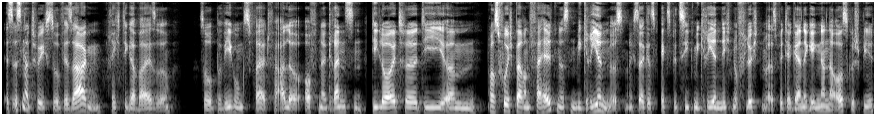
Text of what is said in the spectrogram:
es ist natürlich so, wir sagen richtigerweise, so Bewegungsfreiheit für alle, offene Grenzen. Die Leute, die ähm, aus furchtbaren Verhältnissen migrieren müssen, ich sage jetzt explizit migrieren, nicht nur flüchten, weil es wird ja gerne gegeneinander ausgespielt,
